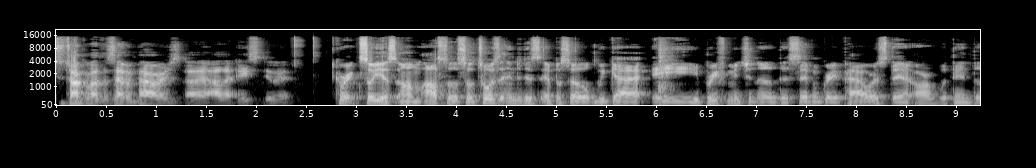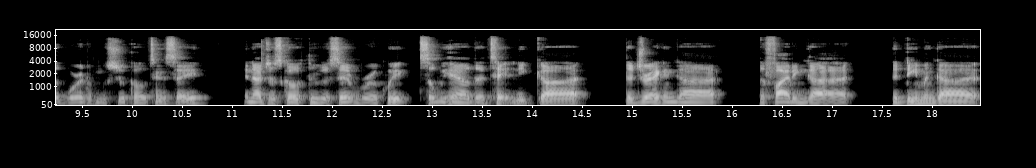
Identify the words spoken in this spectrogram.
to talk about the seven powers, uh, I'll let Ace do it. Correct. So yes, um also so towards the end of this episode we got a brief mention of the seven great powers that are within the world of Mushoku Tensei. And I just go through the seven real quick. So we have the technique god, the dragon god, the fighting god, the demon god,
